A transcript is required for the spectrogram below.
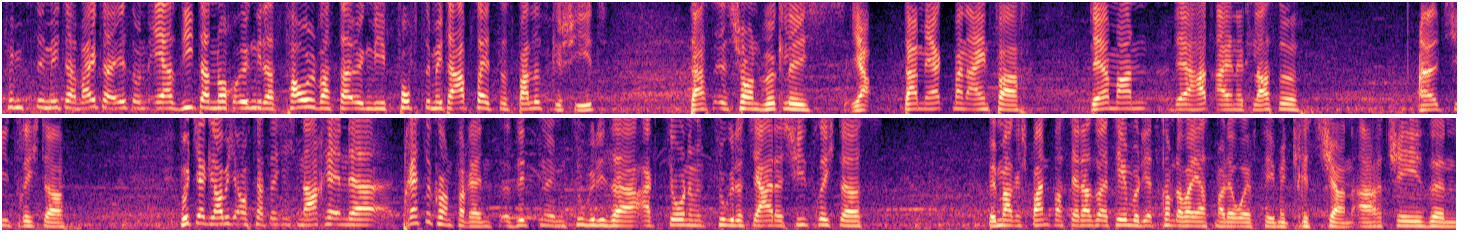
15 Meter weiter ist und er sieht dann noch irgendwie das Foul, was da irgendwie 15 Meter abseits des Balles geschieht. Das ist schon wirklich, ja, da merkt man einfach, der Mann, der hat eine Klasse als Schiedsrichter. Wird ja, glaube ich, auch tatsächlich nachher in der Pressekonferenz sitzen im Zuge dieser Aktion, im Zuge des Jahres des Schiedsrichters. Bin mal gespannt, was der da so erzählen wird. Jetzt kommt aber erstmal der UFC mit Christian Arcesen.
